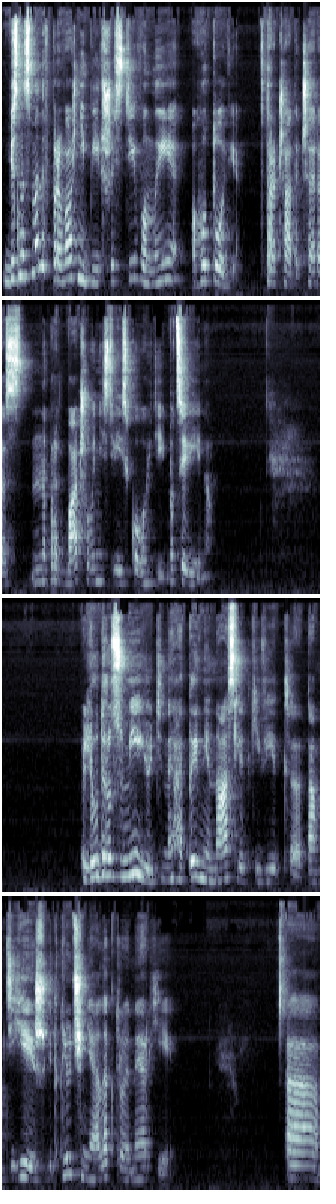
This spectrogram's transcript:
Бізнесмени в переважній більшості вони готові втрачати через непередбачуваність військових дій, бо це війна. Люди розуміють негативні наслідки від е, там, тієї ж відключення електроенергії. Е,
